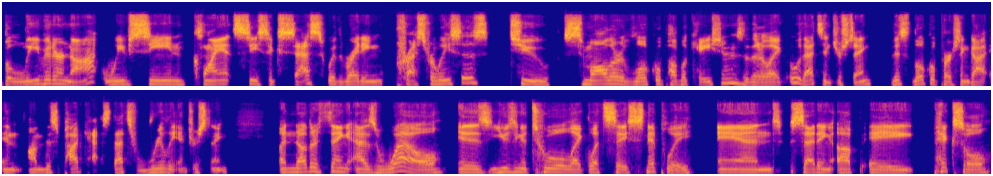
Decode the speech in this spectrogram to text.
believe it or not, we've seen clients see success with writing press releases to smaller local publications. They're like, oh, that's interesting. This local person got in on this podcast. That's really interesting. Another thing as well is using a tool like, let's say, Sniply and setting up a pixel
